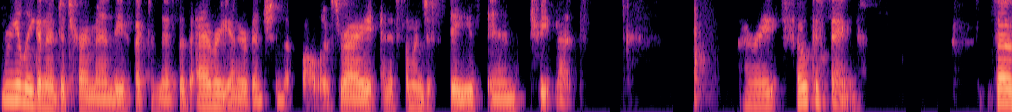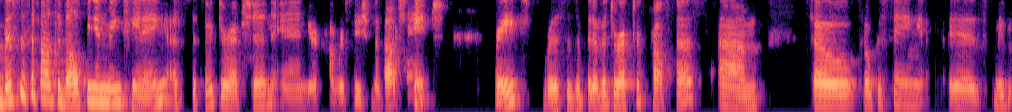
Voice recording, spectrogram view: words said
really going to determine the effectiveness of every intervention that follows, right? And if someone just stays in treatment. All right, focusing. So this is about developing and maintaining a specific direction in your conversation about change great. This is a bit of a directive process. Um, so focusing is maybe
